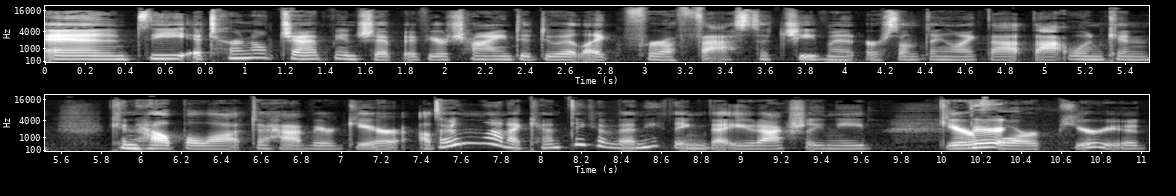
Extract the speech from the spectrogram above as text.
And the Eternal Championship, if you're trying to do it like for a fast achievement or something like that, that one can can help a lot to have your gear. Other than that, I can't think of anything that you'd actually need gear There- for. Period.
